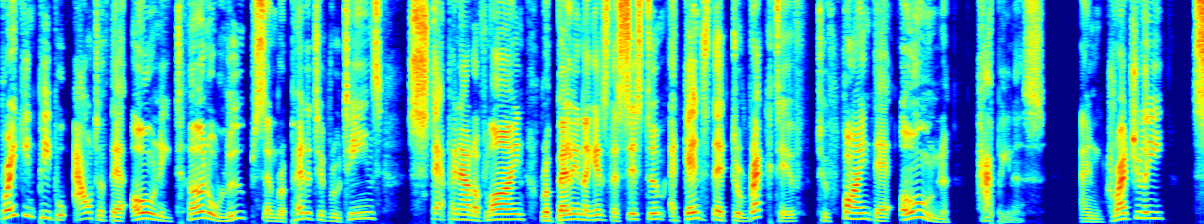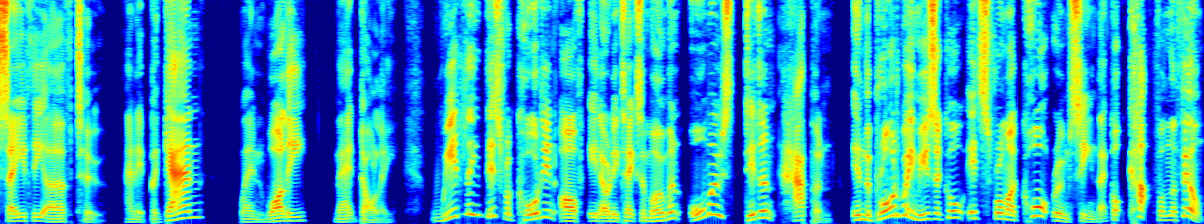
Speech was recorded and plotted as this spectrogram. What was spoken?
breaking people out of their own eternal loops and repetitive routines, stepping out of line, rebelling against the system, against their directive to find their own happiness, and gradually save the Earth too. And it began when WALL-E met Dolly. Weirdly, this recording of It Only Takes a Moment almost didn't happen. In the Broadway musical, it's from a courtroom scene that got cut from the film.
